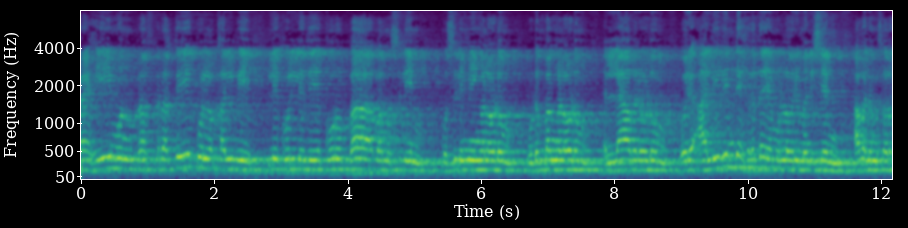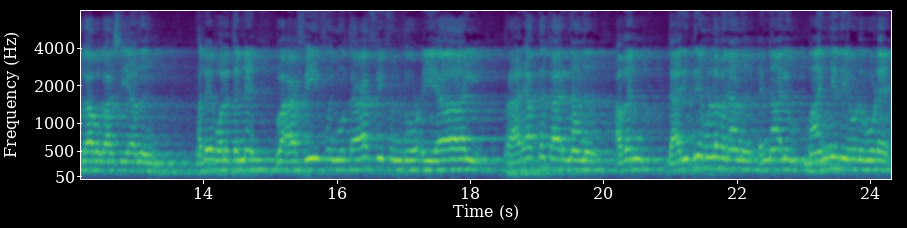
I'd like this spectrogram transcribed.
റഹീമുൻ റഫീഖുൽ ഖൽബി ലികുല്ലി ഖുർബ വ മുസ്ലിം. മുസ്ലിമീങ്ങളോടും കുടുംബങ്ങളോടും എല്ലാവരോടും ഒരു അലിവിന്റെ ഹൃദയമുള്ള ഒരു മനുഷ്യൻ അവനും സ്വർഗാവകാശിയാണ്. അതേപോലെ തന്നെ വഅഫീഫുൻ മുതഅഫീഫുൻ ദു ഇയാൽ. പ്രാരാബ്ധക്കാരനാണ്. അവൻ ദാരിദ്ര്യമുള്ളവനാണ്. എന്നാലും മാന്യതയോടുകൂടെ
